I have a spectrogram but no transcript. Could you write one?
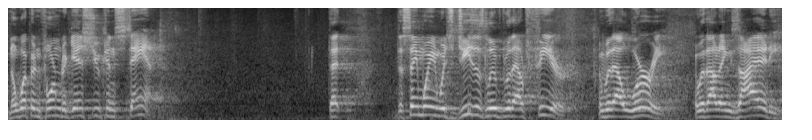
no weapon formed against you can stand. That the same way in which Jesus lived without fear and without worry and without anxiety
